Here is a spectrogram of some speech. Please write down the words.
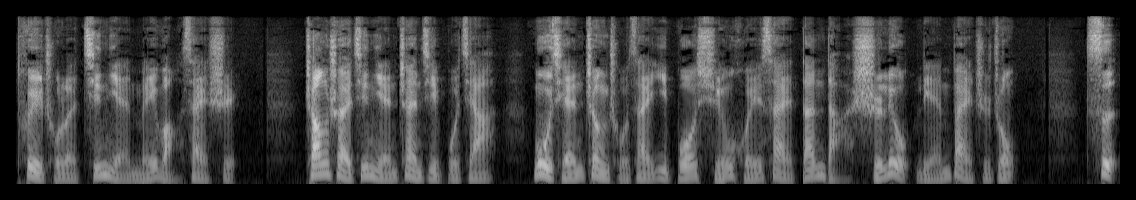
退出了今年美网赛事。张帅今年战绩不佳，目前正处在一波巡回赛单打十六连败之中。四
